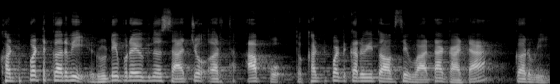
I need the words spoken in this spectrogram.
ખટપટ કરવી, રૂઢિપ્રયોગનો સાચો અર્થ આપો તો ખટપટ કરવી તો આવશે વાટાઘાટા કરવી.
